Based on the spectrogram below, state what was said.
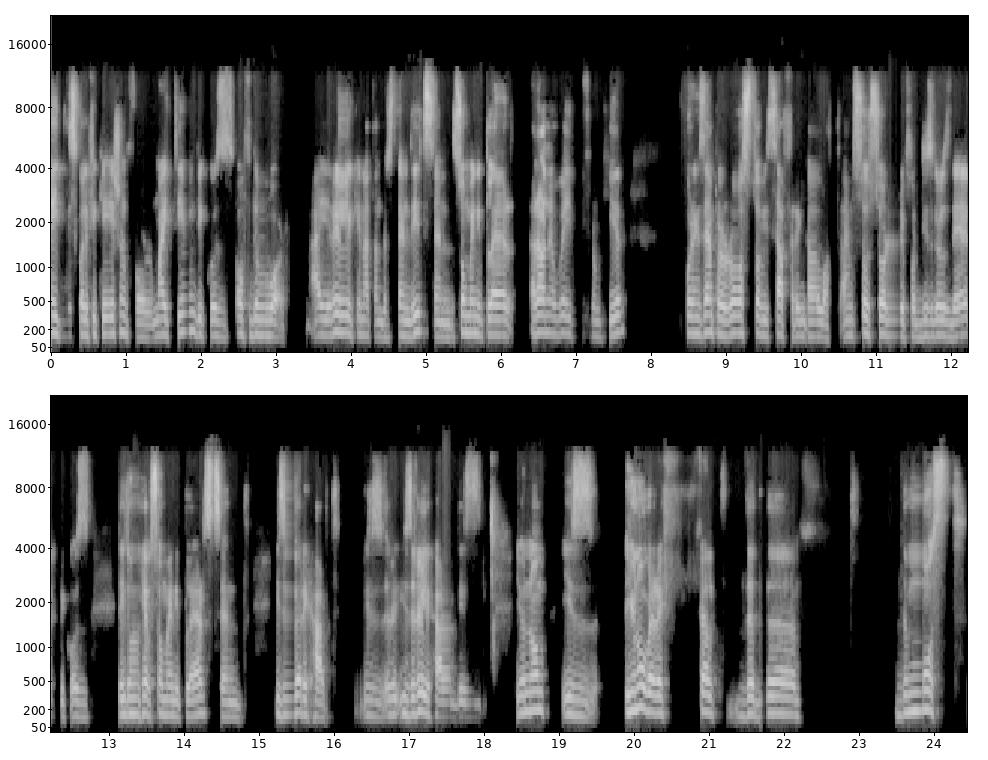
made disqualification for my team because of the war. I really cannot understand this and so many players run away from here. For example rostov is suffering a lot. I'm so sorry for these girls there because they don't have so many players and it's very hard. It's, it's really hard. Is you know is you know where i felt the the the most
